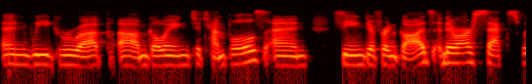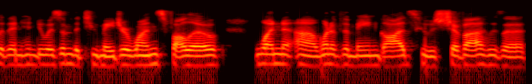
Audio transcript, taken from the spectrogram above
and we grew up um, going to temples and seeing different gods. And there are sects within Hinduism. The two major ones follow one uh, one of the main gods, who is Shiva, who's a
